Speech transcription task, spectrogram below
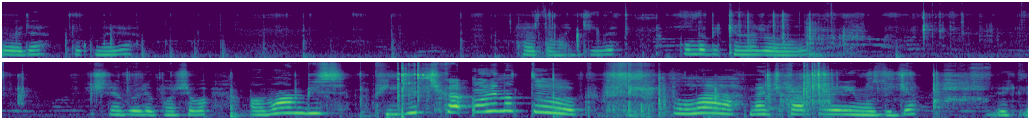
böyle dokununca her zaman gibi. Bunu da bir kenara alalım. İçine böyle parça var. Aman biz pilleri çıkartmayı unuttuk. Allah ben çıkartıp vereyim hızlıca. Bekle.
